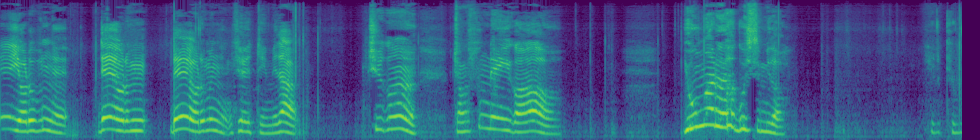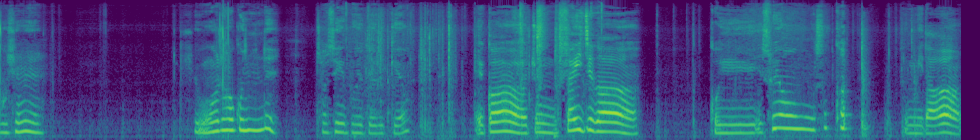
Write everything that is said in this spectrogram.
네, 여러분, 네, 네, 여러분, 네, 여러분, 제이트입니다. 지금 장숙냉이가 용화를 하고 있습니다. 이렇게 보시면 용화를 하고 있는데 자세히 보여드릴게요. 얘가 좀 사이즈가 거의 소형 수컷입니다.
